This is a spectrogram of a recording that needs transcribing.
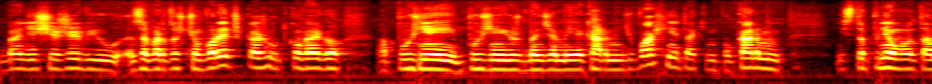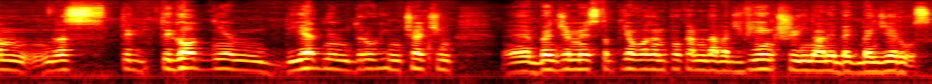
będzie się żywił zawartością woreczka żółtkowego, a później, później już będziemy je karmić właśnie takim pokarmem i stopniowo tam raz ty, tygodniem, jednym, drugim, trzecim będziemy stopniowo ten pokarm dawać większy i narybek będzie rósł.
